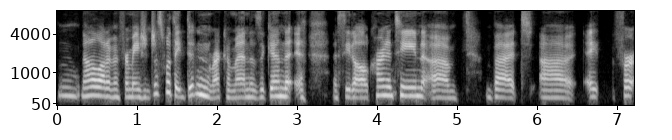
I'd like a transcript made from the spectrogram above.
not a lot of information. Just what they didn't recommend is again the acetyl carnitine, um, but uh, it, for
